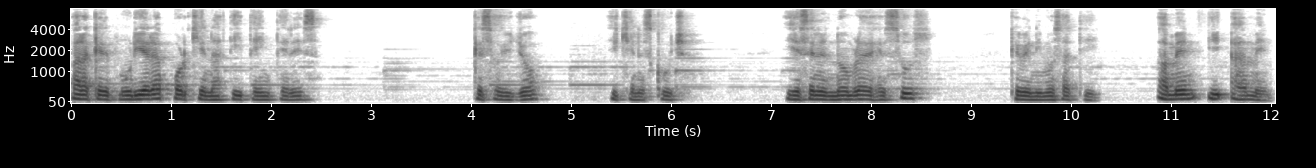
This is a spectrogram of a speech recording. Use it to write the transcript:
para que muriera por quien a ti te interesa, que soy yo y quien escucha. Y es en el nombre de Jesús que venimos a ti. Amén y amén.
